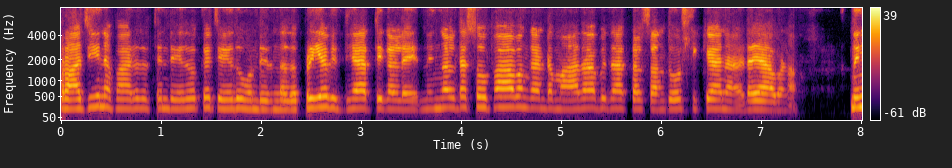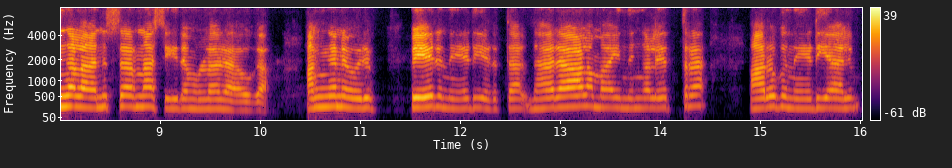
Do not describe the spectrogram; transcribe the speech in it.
പ്രാചീന ഭാരതത്തിന്റെ ഇതൊക്കെ ചെയ്തുകൊണ്ടിരുന്നത് പ്രിയ വിദ്യാർത്ഥികളെ നിങ്ങളുടെ സ്വഭാവം കണ്ട് മാതാപിതാക്കൾ സന്തോഷിക്കാൻ ഇടയാവണം. നിങ്ങൾ അനുസരണശീലമുള്ളവരാവുക. അങ്ങനെ ഒരു പേര് നേടിയെടുത്താൽ ധാരാളമായി നിങ്ങൾ എത്ര അറിവ് നേടിയാലും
